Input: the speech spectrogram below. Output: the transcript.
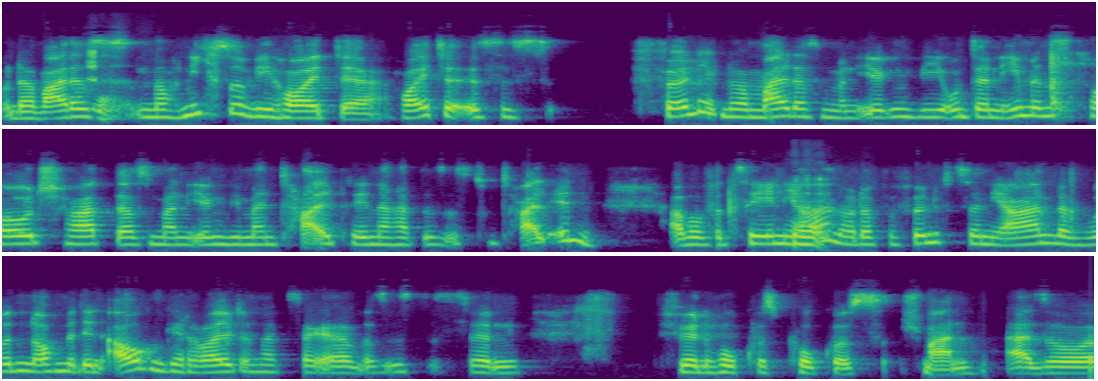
Und da war das ja. noch nicht so wie heute. Heute ist es völlig normal, dass man irgendwie Unternehmenscoach hat, dass man irgendwie Mentaltrainer hat. Das ist total in. Aber vor zehn Jahren oder vor 15 Jahren, da wurden auch mit den Augen gerollt und hat gesagt, ja, was ist das für ein für einen Hokuspokus-Schmann. Also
